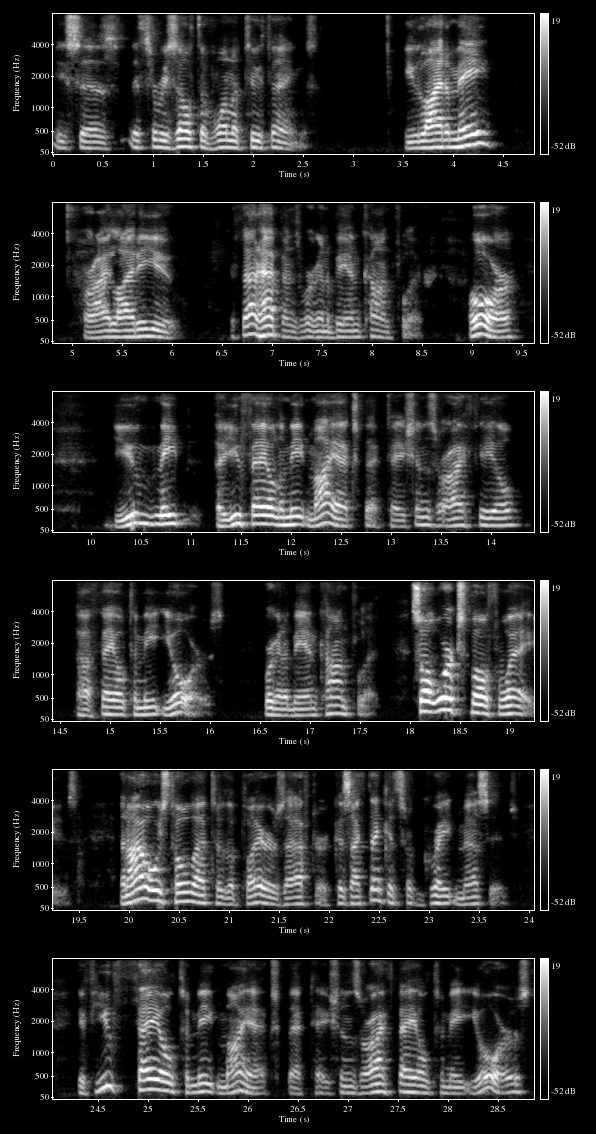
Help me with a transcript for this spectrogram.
He says it's a result of one of two things: you lie to me, or I lie to you. If that happens, we're going to be in conflict. Or you meet, uh, you fail to meet my expectations, or I feel uh, fail to meet yours. We're going to be in conflict. So it works both ways. And I always told that to the players after because I think it's a great message. If you fail to meet my expectations or I fail to meet yours,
